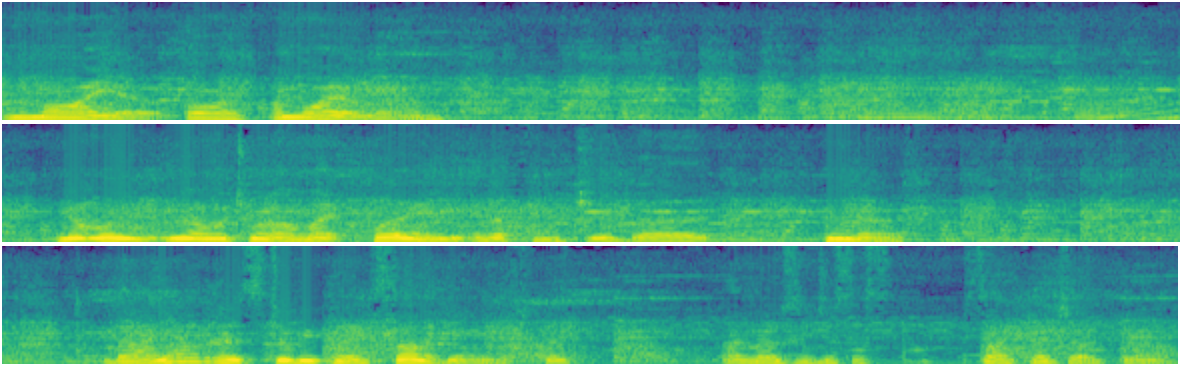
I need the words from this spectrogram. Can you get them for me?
Mario or a Mario game. Don't really know which one I might play in the future, but who knows. But I am going to still be playing Sonic games, because I'm mostly just a Sonic Hedgehog fan.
